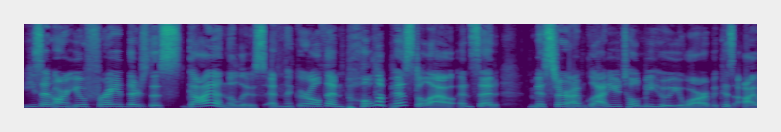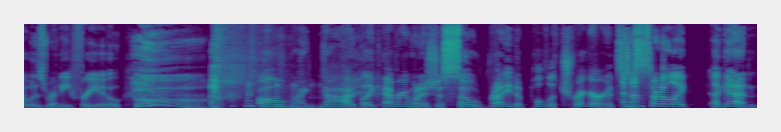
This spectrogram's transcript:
he said, Aren't you afraid there's this guy on the loose? And the girl then pulled a pistol out and said, Mister, I'm glad you told me who you are because I was ready for you. oh my God! Like everyone is just so ready to pull a trigger. It's And I'm sort of like, again,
